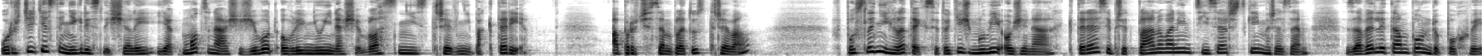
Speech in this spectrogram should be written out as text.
Určitě jste někdy slyšeli, jak moc náš život ovlivňují naše vlastní střevní bakterie. A proč jsem pletu střeva? V posledních letech se totiž mluví o ženách, které si před plánovaným císařským řezem zavedly tampon do pochvy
